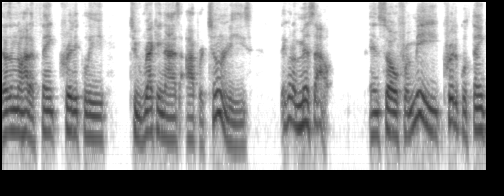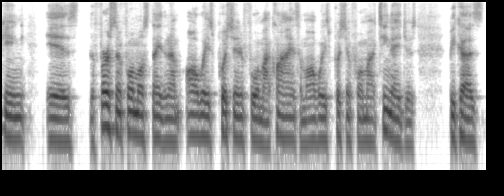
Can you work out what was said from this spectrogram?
doesn't know how to think critically to recognize opportunities, they're going to miss out. And so for me, critical thinking is the first and foremost thing that I'm always pushing for my clients. I'm always pushing for my teenagers because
